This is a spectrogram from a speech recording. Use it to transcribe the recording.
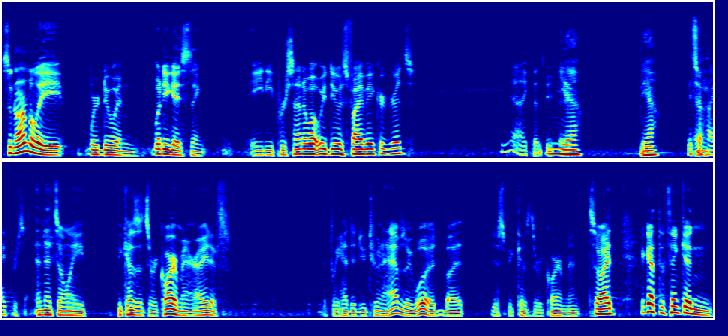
So normally we're doing. What do you guys think? Eighty percent of what we do is five acre grids, Yeah, I think that'd be fair. Yeah, yeah. It's And- a high percentage. and it's only because it's a requirement, right? If if we had to do two and a halves, we would, but just because the requirement. So I I got to thinking,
